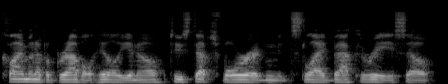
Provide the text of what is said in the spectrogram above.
climbing up a gravel hill you know two steps forward and it'd slide back three so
